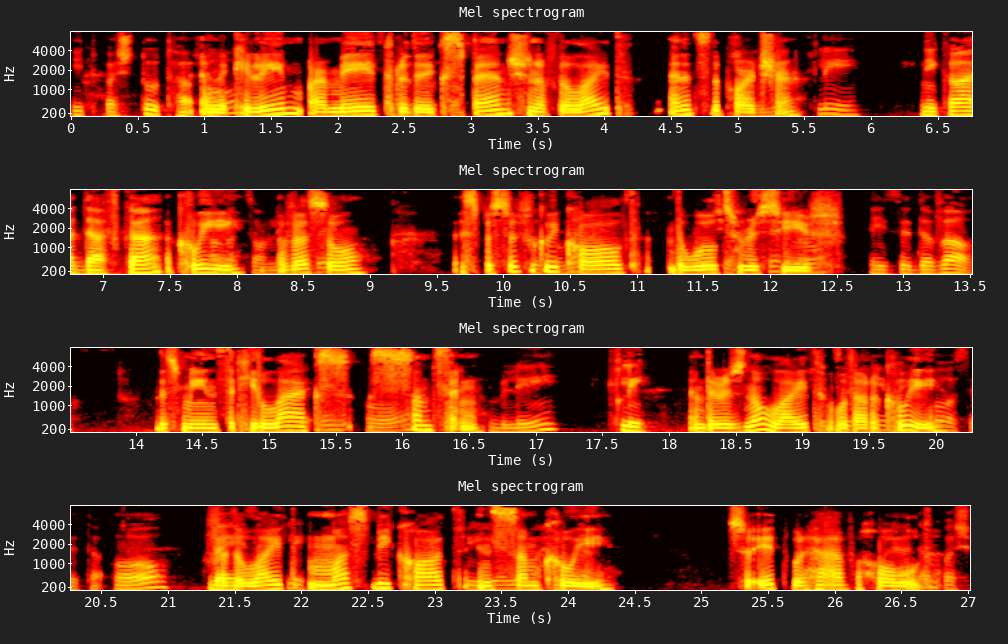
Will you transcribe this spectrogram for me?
And the kelim are made through the expansion of the light and its departure. A kli, a vessel, is specifically called the will to receive. This means that he lacks something. And there is no light without a kli for the light must be caught in some kli, so it would have a hold. But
